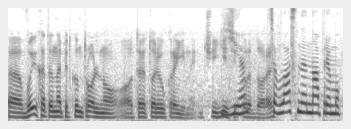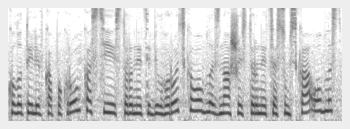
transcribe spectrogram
е, виїхати на підконтрольну територію України? Чи є, ці коридори? Це власне напрямок Колотилівка Покровка. З цієї сторони це Білгородська область, з нашої сторони це Сумська область.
